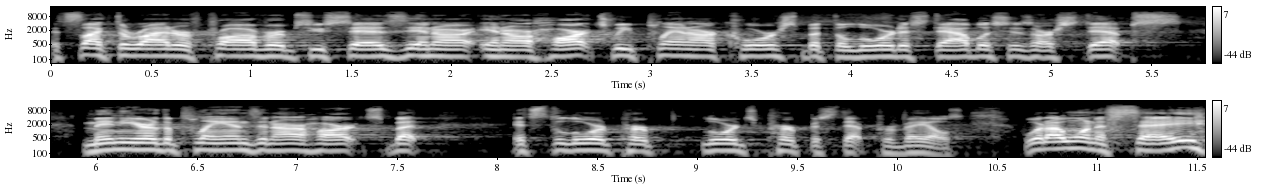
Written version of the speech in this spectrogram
It's like the writer of Proverbs who says, In our, in our hearts we plan our course, but the Lord establishes our steps. Many are the plans in our hearts, but it's the Lord pur- Lord's purpose that prevails. What I want to say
